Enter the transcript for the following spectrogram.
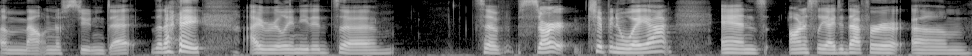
a mountain of student debt that I, I really needed to, to start chipping away at. And honestly, I did that for, um,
